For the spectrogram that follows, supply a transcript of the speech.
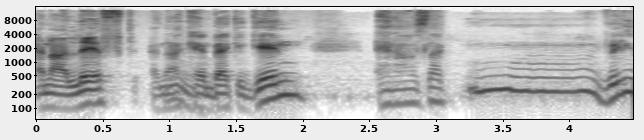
And I left and mm. I hmm. came back again. And I was like, mm, really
